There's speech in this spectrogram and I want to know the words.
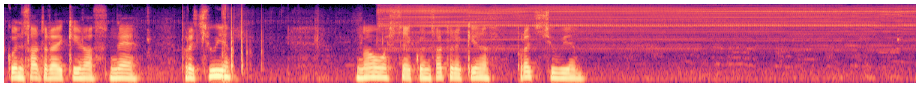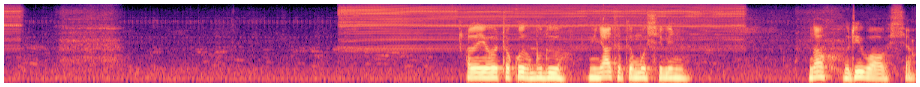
конденсатора, який у нас не працює. На ось цей конденсатор, який у нас працює. Але його також буду міняти, тому що він нагрівався.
